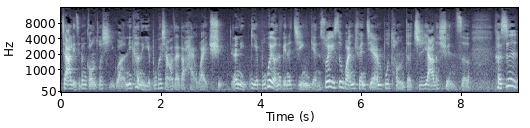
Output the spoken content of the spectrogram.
家里这边工作习惯，你可能也不会想要再到海外去，那你也不会有那边的经验，所以是完全截然不同的职涯的选择。可是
